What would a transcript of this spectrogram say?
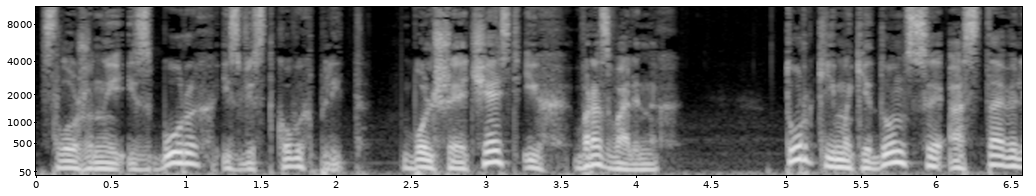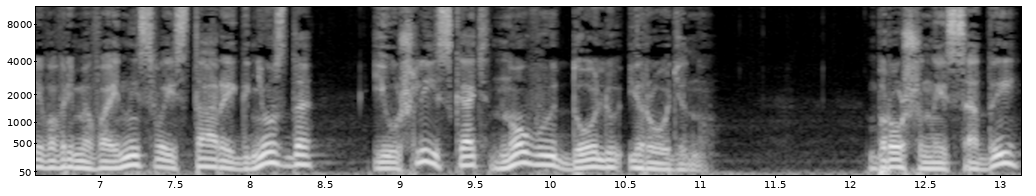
сложенные из бурых известковых плит. Большая часть их в развалинах. Турки и македонцы оставили во время войны свои старые гнезда и ушли искать новую долю и родину. Брошенные сады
